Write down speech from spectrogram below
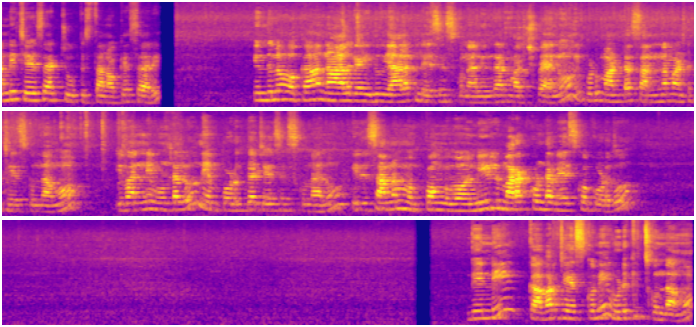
అన్నీ చేశాక చూపిస్తాను ఒకేసారి. ఇందులో ఒక నాలుగైదు యాలకులు వేసేసుకున్నాను. ఇందాక మర్చిపోయాను. ఇప్పుడు మంట సన్న మంట చేసుకుందాము. ఇవన్నీ ఉండలు నేను పొడుగ్గా చేసేసుకున్నాను. ఇది సన్నం పొంగు నీళ్ళు మరగకుండా వేసుకోకూడదు. దీన్ని కవర్ చేసుకుని ఉడికించుకుందాము.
